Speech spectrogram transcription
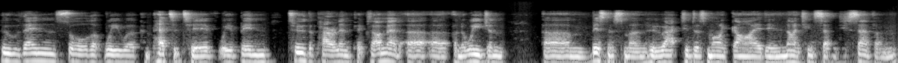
who then saw that we were competitive. We had been to the Paralympics. I met a, a, a Norwegian um, businessman who acted as my guide in 1977,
